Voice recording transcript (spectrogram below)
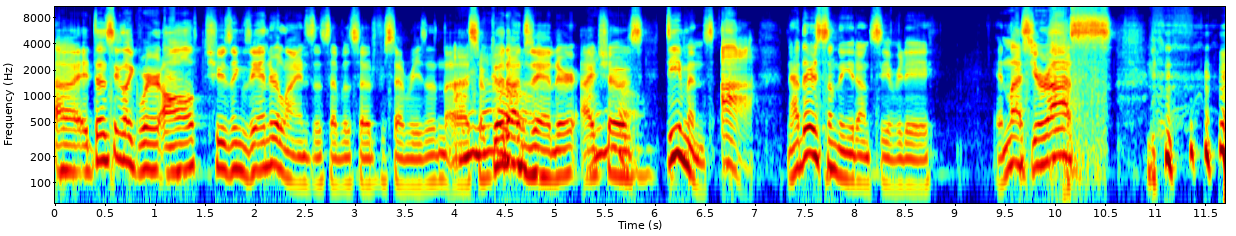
Uh, it does seem like we're all choosing Xander lines this episode for some reason. Uh, so good on know. Xander. I, chose know. demons. Ah, now there's something you don't see every day, unless you're us. uh,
